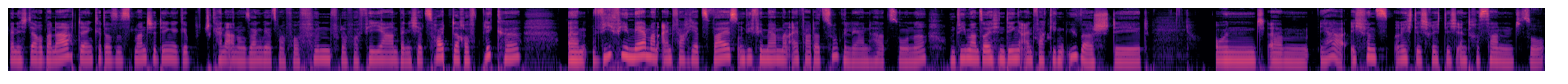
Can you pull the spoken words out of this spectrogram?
wenn ich darüber nachdenke, dass es manche Dinge gibt, keine Ahnung, sagen wir jetzt mal vor fünf oder vor vier Jahren, wenn ich jetzt heute darauf blicke, ähm, wie viel mehr man einfach jetzt weiß und wie viel mehr man einfach dazugelernt hat, so, ne? Und wie man solchen Dingen einfach gegenübersteht. Und ähm, ja, ich finde es richtig, richtig interessant, so.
